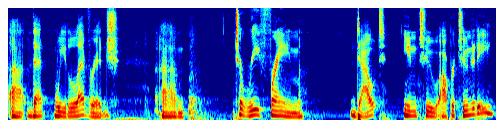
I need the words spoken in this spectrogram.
uh, that we leverage um, to reframe doubt into opportunity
